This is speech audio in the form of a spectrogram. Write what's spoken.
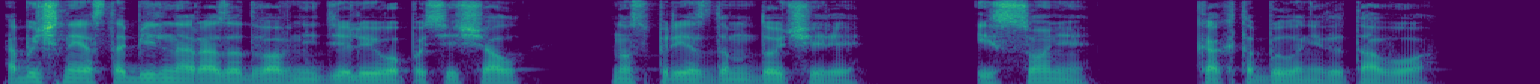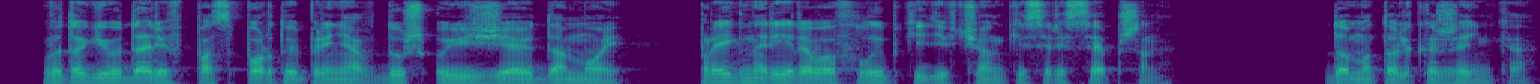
Обычно я стабильно раза два в неделю его посещал, но с приездом дочери и Сони как-то было не до того. В итоге, ударив по спорту и приняв душ, уезжаю домой, проигнорировав улыбки девчонки с ресепшн. Дома только Женька.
